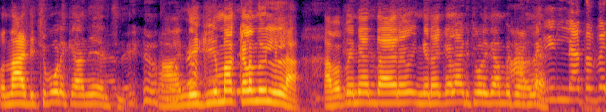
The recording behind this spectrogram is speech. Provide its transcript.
ഒന്ന് അടിച്ചു പൊളിക്കാന്ന് വിചാരിച്ചു. ആ എനിക്ക് മക്കളൊന്നും ഇല്ലല്ല. അപ്പൊ പിന്നെ എന്തായാലും ഇങ്ങനെയൊക്കെ അടിച്ചു പൊളിക്കാൻ പറ്റുമല്ലേ ഇല്ലാത്തപ്പോ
